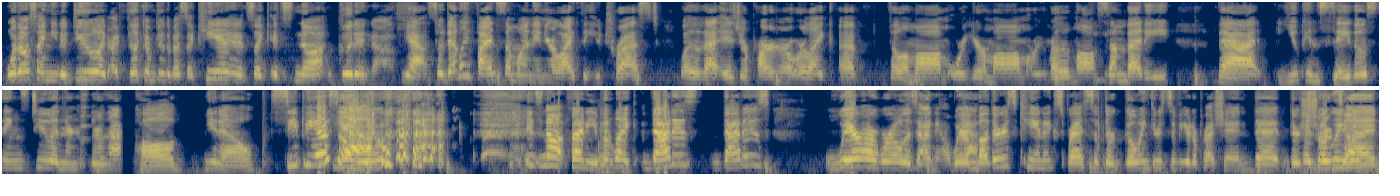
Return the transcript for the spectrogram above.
what else I need to do. Like I feel like I'm doing the best I can and it's like it's not good enough. Yeah, so definitely find someone in your life that you trust, whether that is your partner or like a fellow mom or your mom or your mother-in-law, Mhm. somebody that you can say those things to, and they're they're not called, you know. CPS Yeah. on you. it's not funny, but like that is that is where our world is at now, where Yeah. mothers can't express that they're going through severe depression, that they're Because they're struggling with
